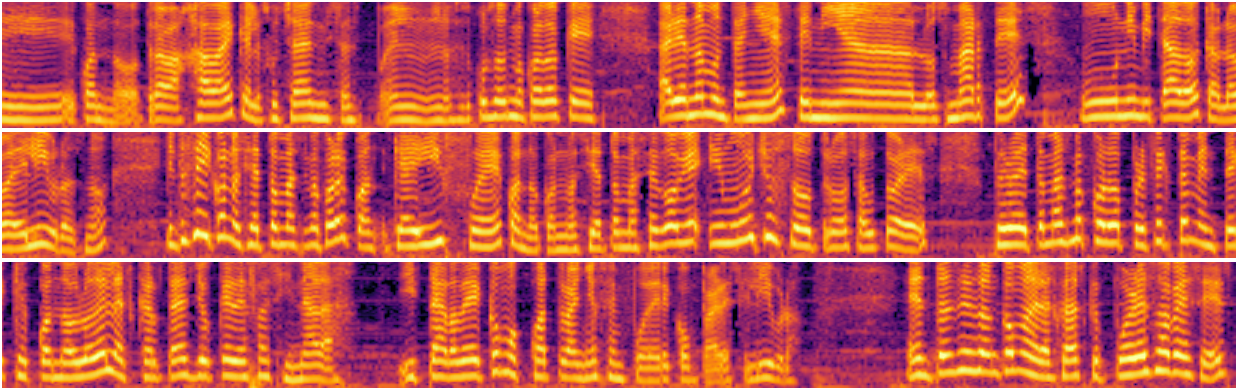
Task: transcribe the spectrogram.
eh, cuando trabajaba y que lo escuchaba en, mis los cursos, me acuerdo que Ariana Montañez tenía los martes un invitado que hablaba de libros, ¿no? Y entonces ahí conocí a Tomás, me acuerdo que ahí fue cuando conocí a Tomás Segovia y muchos otros autores, pero de Tomás me acuerdo perfectamente que cuando habló de las cartas yo quedé fascinada y tardé como cuatro años en poder comprar ese libro. Entonces son como de las cosas que por eso a veces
